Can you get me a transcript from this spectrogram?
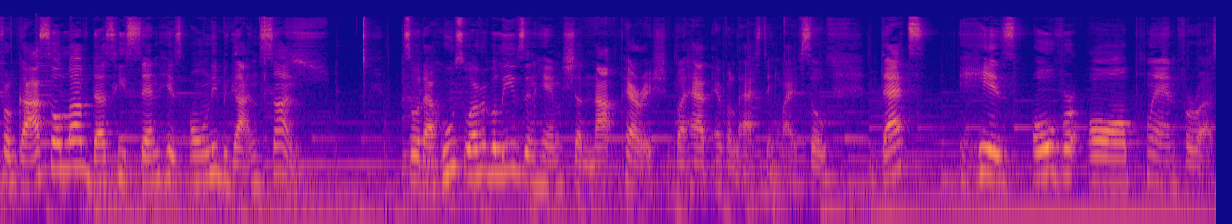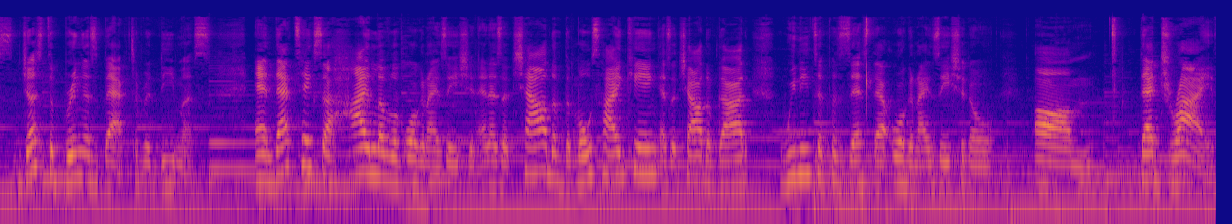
for God so loved us, He sent His only begotten Son so that whosoever believes in him shall not perish but have everlasting life. So that's his overall plan for us, just to bring us back, to redeem us. And that takes a high level of organization. And as a child of the Most High King, as a child of God, we need to possess that organizational um that drive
